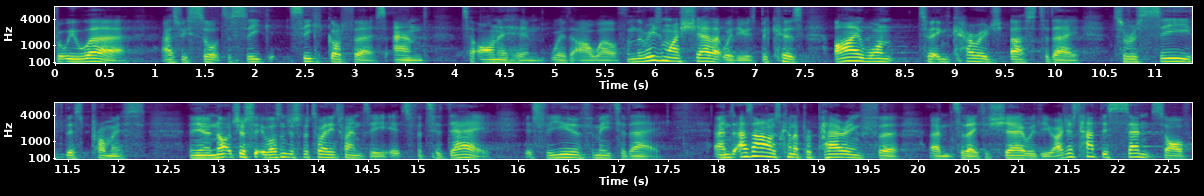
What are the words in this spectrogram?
But we were as we sought to seek, seek God first and to honor Him with our wealth. And the reason why I share that with you is because I want to encourage us today to receive this promise. You know, not just, it wasn't just for 2020, it's for today. It's for you and for me today. And as I was kind of preparing for um, today to share with you, I just had this sense of,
